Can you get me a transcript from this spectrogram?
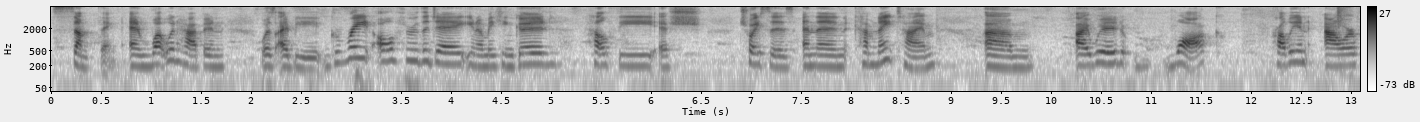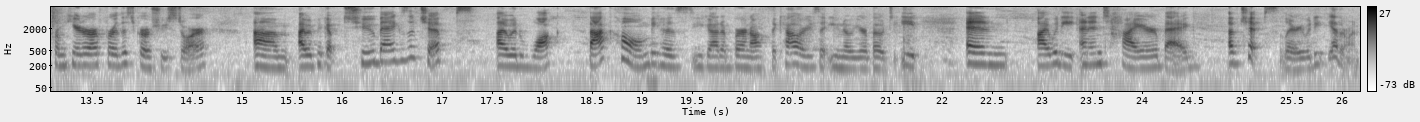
something. And what would happen was I'd be great all through the day, you know, making good, healthy-ish choices. And then come nighttime, um, I would walk probably an hour from here to our furthest grocery store. Um, I would pick up two bags of chips. I would walk back home because you got to burn off the calories that you know you're about to eat. And I would eat an entire bag of chips. Larry would eat the other one.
